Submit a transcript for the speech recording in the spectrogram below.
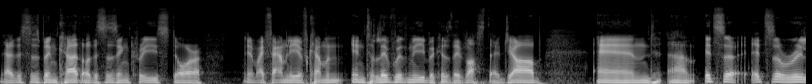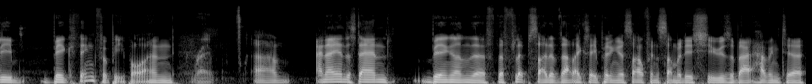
you know, this has been cut or this has increased, or you know, my family have come in, in to live with me because they've lost their job, and um, it's a it's a really big thing for people. And Right. um, and I understand being on the the flip side of that, like say putting yourself in somebody's shoes about having to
